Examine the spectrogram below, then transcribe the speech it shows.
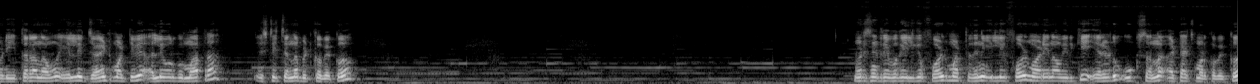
ನೋಡಿ, ಈ ಥರ ನಾವು ಎಲ್ಲಿ ಜಾಯಿಂಟ್ ಮಾಡ್ತೀವಿ, ಅಲ್ಲಿವರೆಗೂ ಮಾತ್ರ ಸ್ಟಿಚ್ಚನ್ನು ಬಿಟ್ಕೋಬೇಕು. ನೋಡಿ ಸ್ನೇಹಿತರೆ, ಇವಾಗ ಇಲ್ಲಿಗೆ ಫೋಲ್ಡ್ ಮಾಡ್ತಿದ್ದೀನಿ ಇಲ್ಲಿ ಫೋಲ್ಡ್ ಮಾಡಿ ನಾವು ಇದಕ್ಕೆ ಎರಡು ಉಕ್ಸ್ ಅನ್ನ ಅಟ್ಯಾಚ್ ಮಾಡ್ಕೋಬೇಕು.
